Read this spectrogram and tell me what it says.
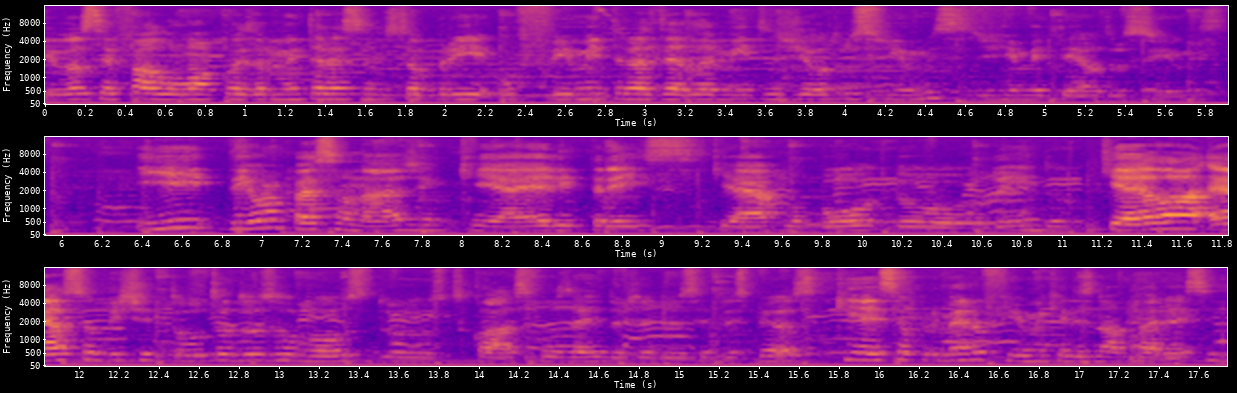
E você falou uma coisa muito interessante sobre o filme trazer elementos de outros filmes, de remeter a outros filmes. E tem uma personagem que é a L3, que é a robô do Lendo, que ela é a substituta dos robôs dos clássicos R2D2 e C3PO, que esse é o primeiro filme que eles não aparecem,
